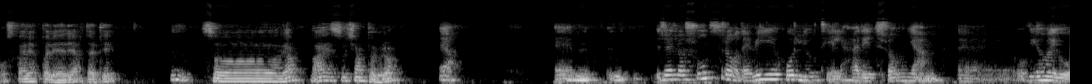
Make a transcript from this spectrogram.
å skal reparere i ettertid. Mm. Så ja, nei, så kjempebra. Relasjonsrådet vi holder jo til her i Trondheim. Eh, og vi har jo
